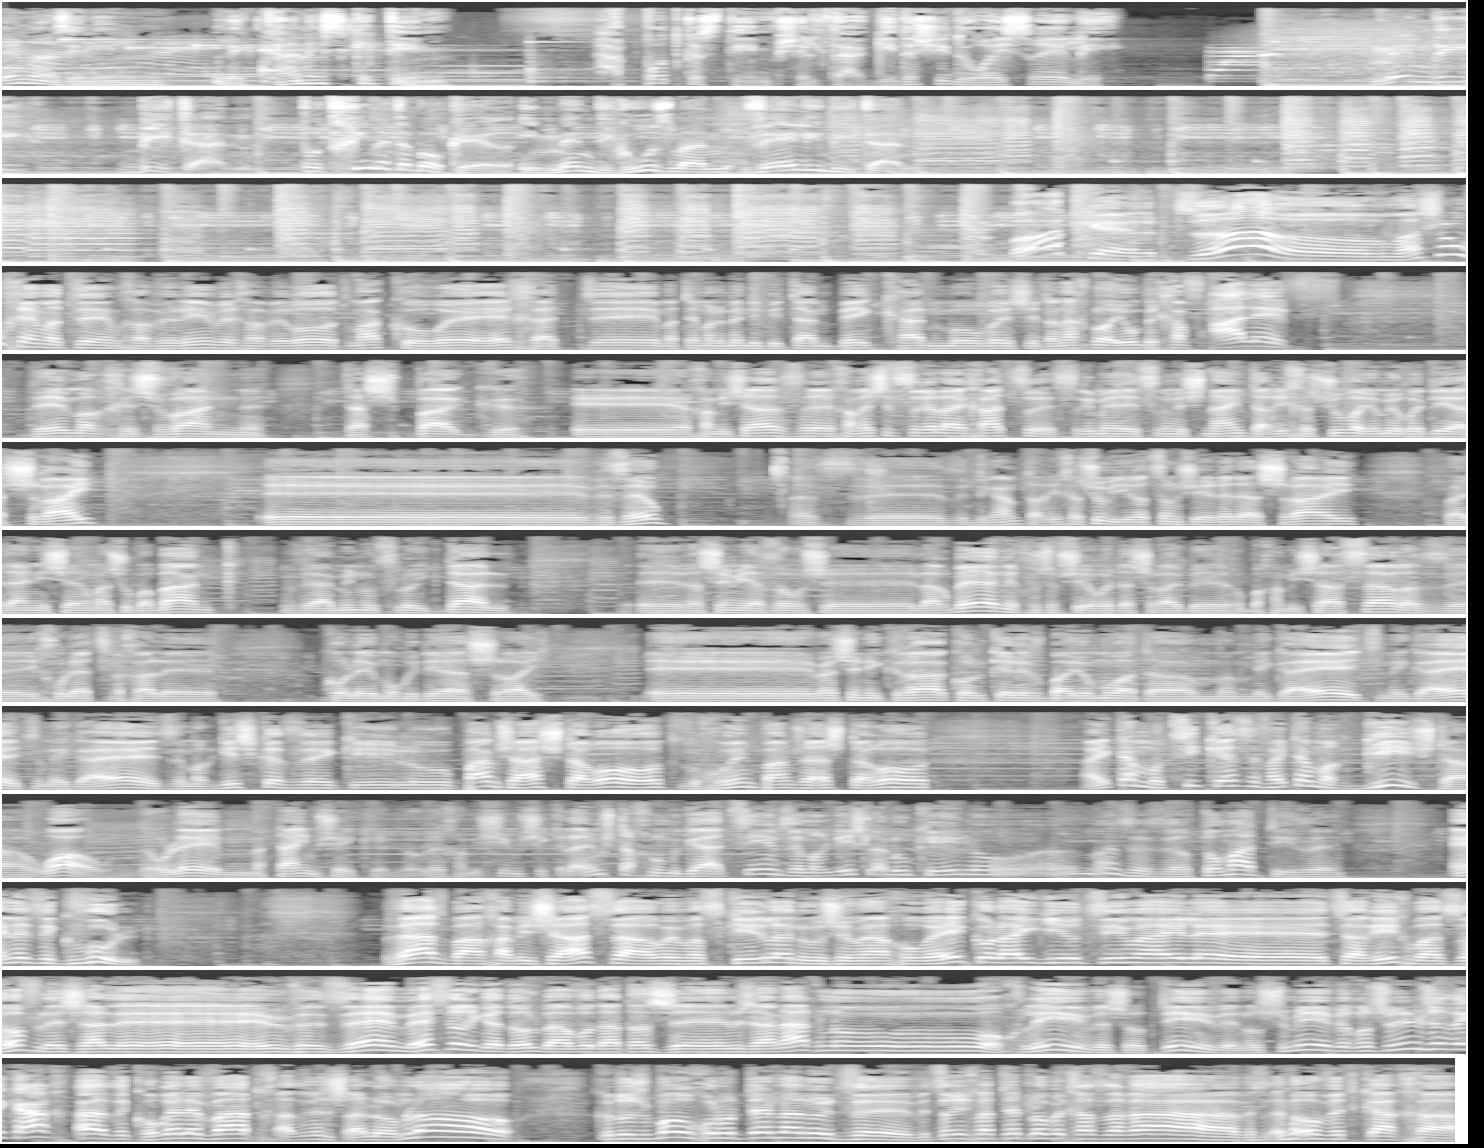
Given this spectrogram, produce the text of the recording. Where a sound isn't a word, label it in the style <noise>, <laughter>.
אתם מאזינים לכאן הסכתים, הפודקאסטים של תאגיד השידור הישראלי. מנדי ביטן. פותחים את הבוקר עם מנדי גרוזמן ואלי ביטן. בוקר טוב! מה שלומכם אתם, חברים וחברות? מה קורה? איך אתם? אתם על מנדי ביטן בכאן מורשת. אנחנו היום בכ"א במרחשוון, תשפ"ג, אה, 15 15 ל-11, 2022, תאריך חשוב, היום יורד לי האשראי. אה, וזהו. אז אה, זה גם תאריך חשוב, יהי רצון שירד האשראי, ועדיין יישאר משהו בבנק, והמינוס לא יגדל. אה, והשם יעזור שלהרבה, אני חושב שיורד אשראי ב-15, אז איחולי הצלחה לכל מורידי האשראי. אה, מה שנקרא, כל כלב ביומו, אתה מגהץ, מגהץ, מגהץ, זה מרגיש כזה כאילו... פעם שהיה שטרות, זוכרים? פעם שהיה שטרות, היית מוציא כסף, היית מרגיש, אתה וואו, זה עולה 200 שקל, זה עולה 50 שקל. היום שאנחנו מגהצים, זה מרגיש לנו כאילו, מה זה, זה אוטומטי, זה... אין לזה גבול. ואז בא החמישה עשר ומזכיר לנו שמאחורי כל הגיוצים האלה צריך בסוף לשלם. וזה מסר גדול בעבודת השם שאנחנו אוכלים ושותים ונושמים וחושבים שזה ככה, זה קורה לבד חס ושלום. לא! הקדוש ברוך הוא נותן לנו את זה וצריך לתת לו בחזרה וזה לא עובד ככה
